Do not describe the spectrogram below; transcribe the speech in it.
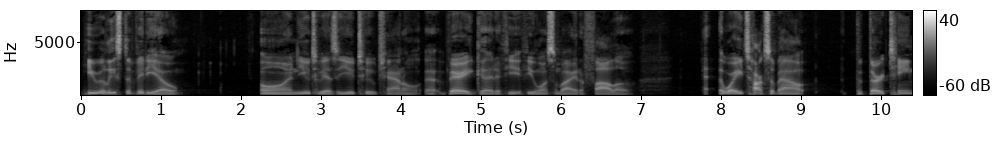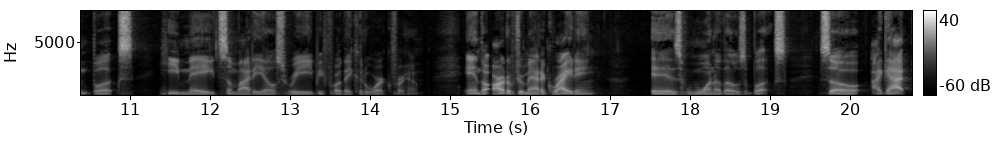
he released a video on YouTube as a YouTube channel. Uh, very good if you if you want somebody to follow, uh, where he talks about the thirteen books he made somebody else read before they could work for him, and the art of dramatic writing is one of those books. So I got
